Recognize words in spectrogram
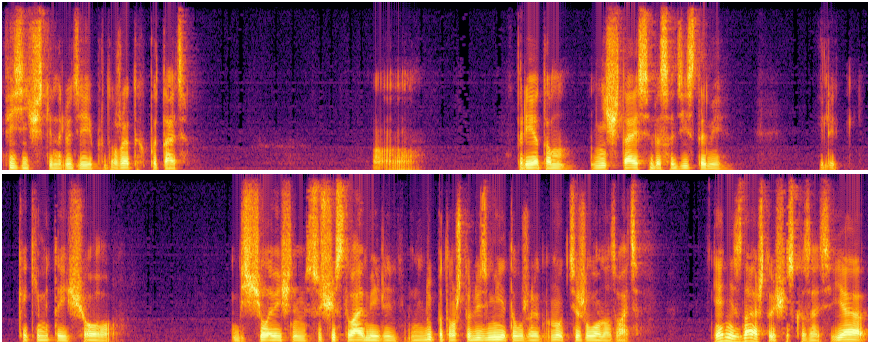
физически на людей, продолжают их пытать. А, при этом не считая себя садистами или какими-то еще бесчеловечными существами, или, или потому что людьми это уже ну, тяжело назвать. Я не знаю, что еще сказать. Я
